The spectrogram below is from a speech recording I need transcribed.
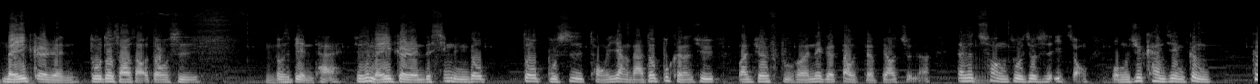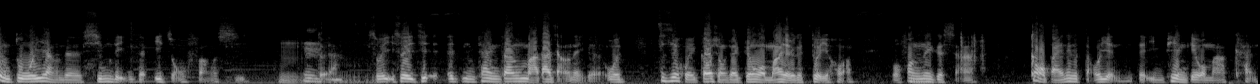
每一个人多多少少都是都是变态，就是每一个人的心灵都。都不是同样的啊，都不可能去完全符合那个道德标准啊。但是创作就是一种我们去看见更更多样的心灵的一种方式。嗯，对啊。所以，所以这呃，你看刚刚马大讲的那个，我这次回高雄在跟我妈有一个对话，我放那个啥告白那个导演的影片给我妈看，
